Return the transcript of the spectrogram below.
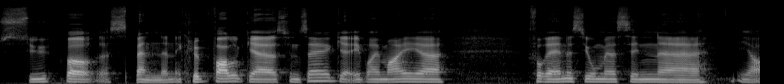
superspennende klubbvalg, uh, syns jeg. Ibrahimai uh, forenes jo med sin uh, ja,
